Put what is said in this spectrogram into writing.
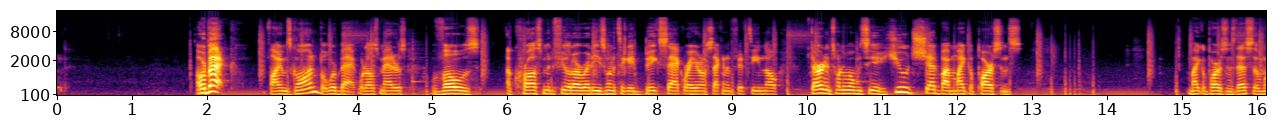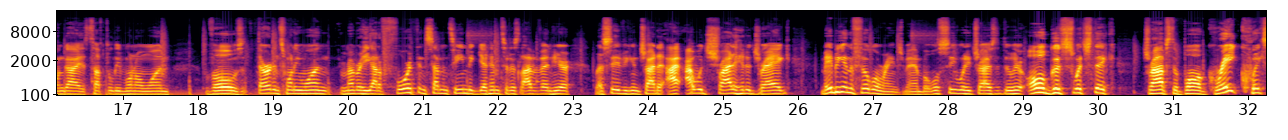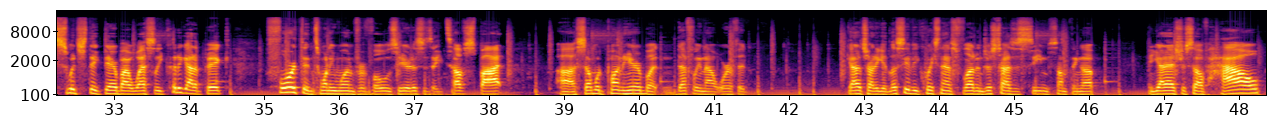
Oh, we're back. Volume's gone, but we're back. What else matters? Vose across midfield already. He's going to take a big sack right here on second and 15, though. Third and 21, we see a huge shed by Micah Parsons. Micah Parsons, that's the one guy. It's tough to leave one on one. Vose, third and 21. Remember, he got a fourth and 17 to get him to this live event here. Let's see if he can try to. I, I would try to hit a drag Maybe get in the field goal range, man, but we'll see what he tries to do here. Oh, good switch stick. Drops the ball. Great quick switch stick there by Wesley. Could have got a pick. Fourth and 21 for Vose here. This is a tough spot. Uh, some would punt here, but definitely not worth it. Got to try to get. Let's see if he quick snaps flood and just tries to seam something up. you got to ask yourself, how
